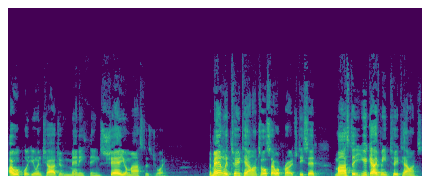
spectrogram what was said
I will put you in charge of many things. Share your master's joy. The man with two talents also approached. He said, Master, you gave me two talents.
